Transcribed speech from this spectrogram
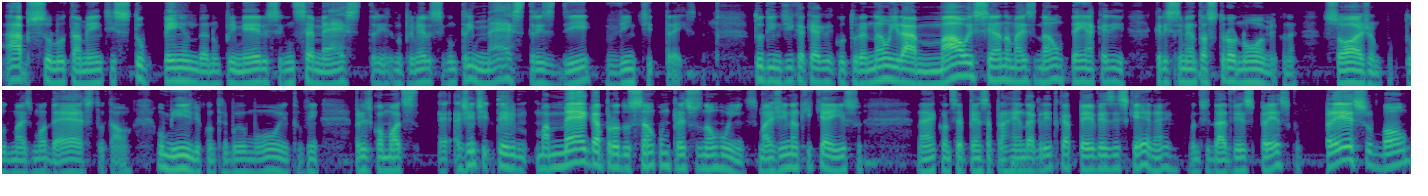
absolutamente estupenda no primeiro e segundo semestre, no primeiro e segundo trimestres de 23. Tudo indica que a agricultura não irá mal esse ano, mas não tem aquele crescimento astronômico, né? Soja, tudo mais modesto, tal. O milho contribuiu muito, enfim, preço de commodities. É, a gente teve uma mega produção com preços não ruins. Imagina o que, que é isso, né? Quando você pensa para renda agrícola, P vezes Q, né? Quantidade vezes preço, preço bom,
